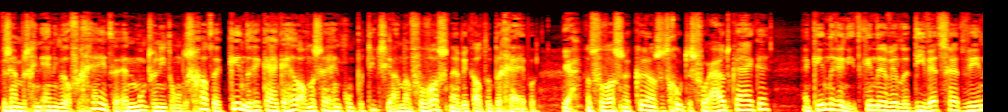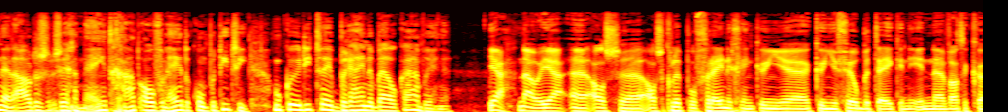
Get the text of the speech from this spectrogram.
we zijn misschien één ding wel vergeten en moeten we niet onderschatten. Kinderen kijken heel anders tegen competitie aan dan volwassenen, heb ik altijd begrepen. Ja. Dat volwassenen kunnen, als het goed is, vooruitkijken. En kinderen niet. Kinderen willen die wedstrijd winnen. En ouders zeggen: nee, het gaat over een hele competitie. Hoe kun je die twee breinen bij elkaar brengen? Ja, nou ja, als, als club of vereniging kun je, kun je veel betekenen in wat ik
